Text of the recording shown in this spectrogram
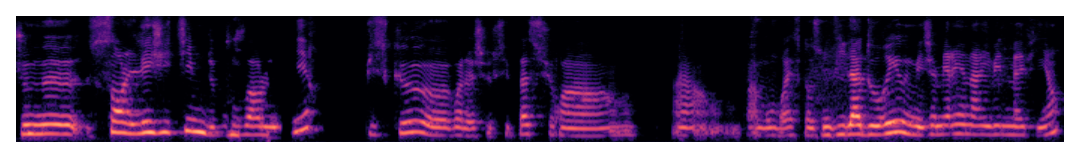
je me sens légitime de pouvoir le dire, puisque euh, voilà, je ne suis pas sur un, enfin bon bref, dans une ville adorée où il m'est jamais rien arrivé de ma vie. Hein.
